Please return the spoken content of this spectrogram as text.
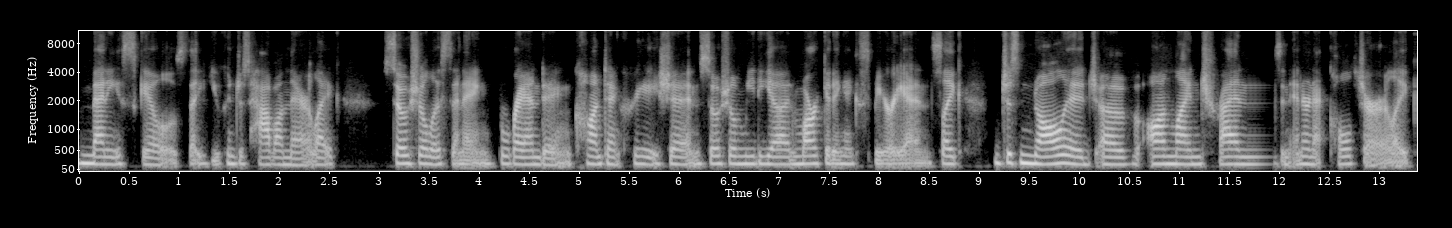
many skills that you can just have on there, like social listening, branding, content creation, social media and marketing experience, like just knowledge of online trends and internet culture, like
